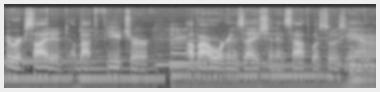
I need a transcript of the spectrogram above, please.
who are excited about the future of our organization in Southwest Louisiana.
